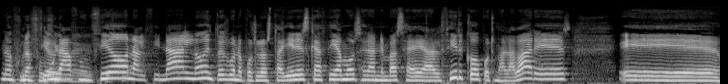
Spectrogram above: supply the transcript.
una función, una función al final, ¿no? Entonces, bueno, pues los talleres que hacíamos eran en base al circo, pues malabares, eh,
